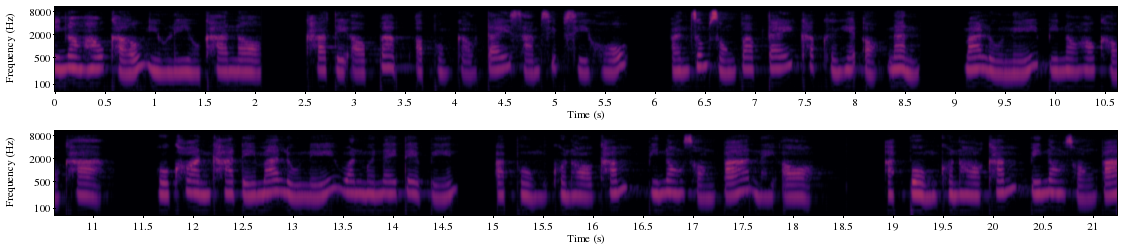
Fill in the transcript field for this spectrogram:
พี่น้องเฮาเขาอยู่ลีอยู่คานอคาเตเอาปับเอาปมเก่าใต้34โหอันจุ้มสงปับใต้ขับเครื่องเฮ็ดออกนั่น มาหลูนี้พี่น้องเฮาเขาค่ะโหคอนคาเตมาหลูนี้วันเมื้อในเตเป็นอับปุ่มคนหอค้ำพี่น้องสองป้าในออกอับปุ่มคนหอค้ำพี่น้องสองป้า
